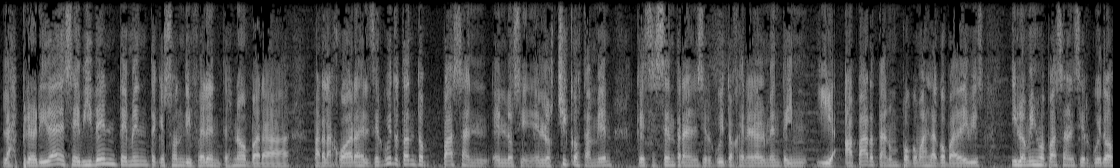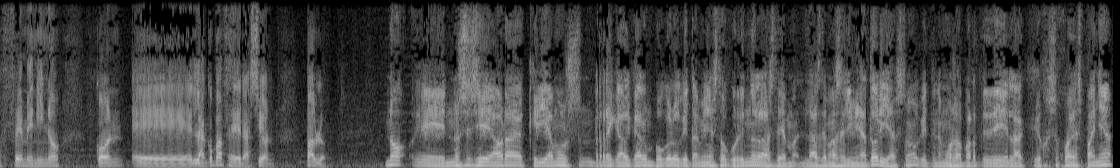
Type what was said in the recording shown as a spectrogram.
las prioridades evidentemente que son diferentes, ¿no? Para, para las jugadoras del circuito, tanto pasa en, en los, en los chicos también, que se centran en el circuito generalmente y, y apartan un poco más la Copa Davis, y lo mismo pasa en el circuito femenino con eh, la Copa Federación. Pablo. No, eh, no sé si ahora queríamos recalcar un poco lo que también está ocurriendo en las, dem- las demás eliminatorias, ¿no? Que tenemos aparte de la que se juega en España,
